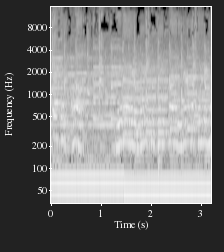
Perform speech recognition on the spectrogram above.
I'm mar que está, mira la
